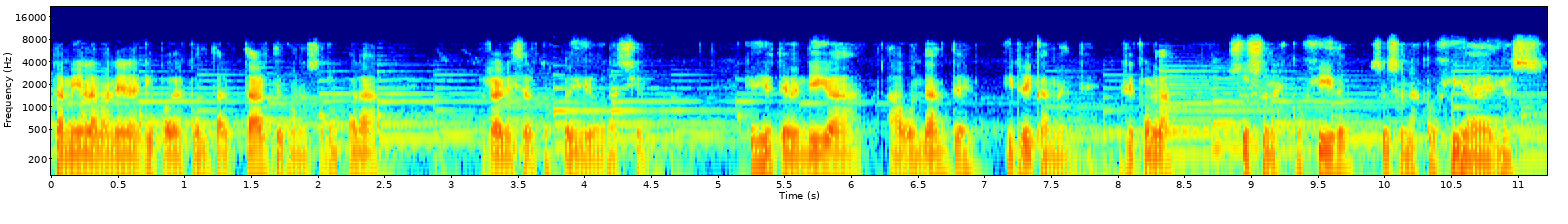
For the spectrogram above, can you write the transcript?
también la manera en que puedes contactarte con nosotros para realizar tus pedidos de oración. Que Dios te bendiga abundante y ricamente. Recuerda, sos un escogido, sos una escogida de Dios.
